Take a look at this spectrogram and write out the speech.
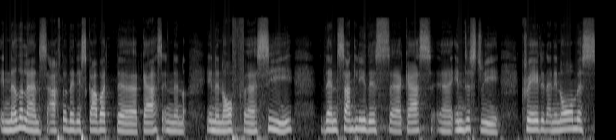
in Netherlands, after they discovered the gas in the in the North uh, Sea, then suddenly this uh, gas industry created an enormous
